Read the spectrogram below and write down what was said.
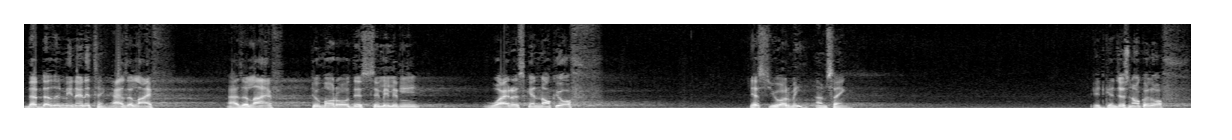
That doesn't mean anything. As a life, as a life, tomorrow this silly little virus can knock you off. Yes, you or me, I'm saying. It can just knock us off.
